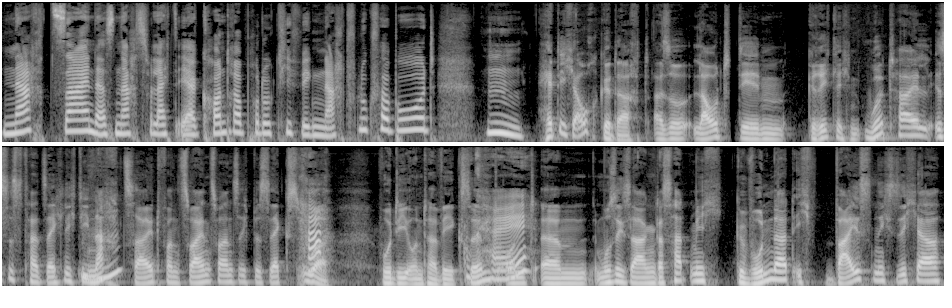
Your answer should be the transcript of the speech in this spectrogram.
nachts sein. Da ist nachts vielleicht eher kontraproduktiv wegen Nachtflugverbot. Hm. Hätte ich auch gedacht. Also laut dem gerichtlichen Urteil ist es tatsächlich die Mhm. Nachtzeit von 22 bis 6 Uhr, wo die unterwegs sind. Okay. Und ähm, muss ich sagen, das hat mich gewundert. Ich weiß nicht sicher,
